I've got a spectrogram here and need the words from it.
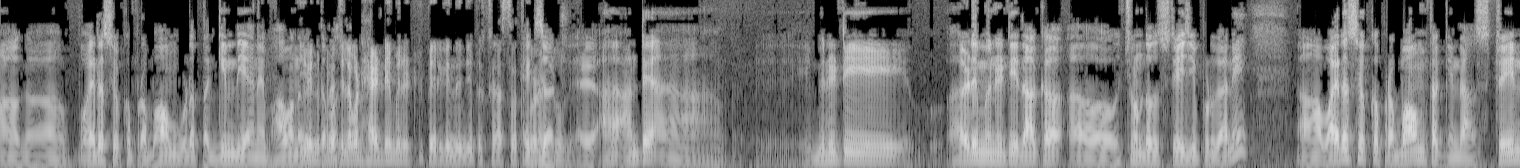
ఆ, వైరస్ యొక్క ప్రభావం కూడా తగ్గింది అనే భావన. ప్రజలు కూడా హెడ్ ఇమ్యూనిటీ పెరిగిందని చెప్పి శాస్త్రవేత్తలు కూడా అంటూ ఇమ్యూనిటీ హర్డ్ ఇమ్యూనిటీ దాకా వచ్చి ఉండదు స్టేజ్ ఇప్పుడు కానీ వైరస్ యొక్క ప్రభావం తగ్గింది. ఆ స్ట్రెయిన్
